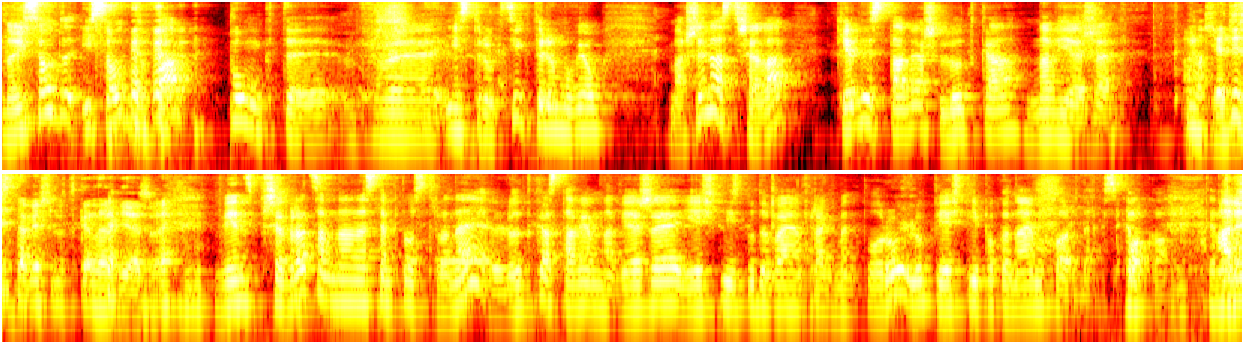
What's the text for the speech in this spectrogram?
No i są, i są dwa punkty w instrukcji, które mówią, maszyna strzela, kiedy stawiasz ludka na wieżę. A kiedy stawiasz ludka na wieżę? Więc przewracam na następną stronę, ludka stawiam na wieżę, jeśli zbudowałem fragment muru lub jeśli pokonałem hordę. Spoko. Ale,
